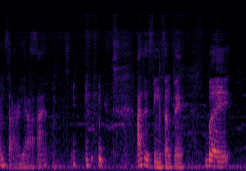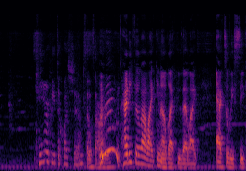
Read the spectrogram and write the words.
I'm sorry, y'all. I I just seen something, but can you repeat the question? I'm so sorry. Mhm. How do you feel about like you know black people that like actively seek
